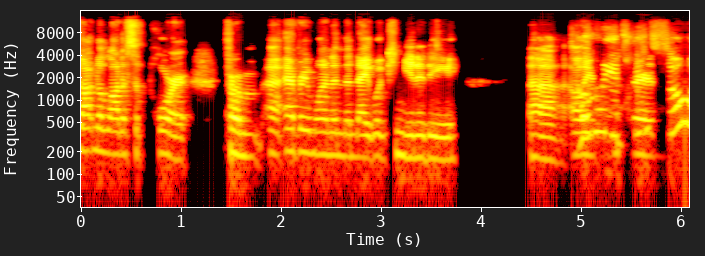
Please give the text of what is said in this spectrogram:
gotten a lot of support from uh, everyone in the Nightwood community. Uh, all totally it's been so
